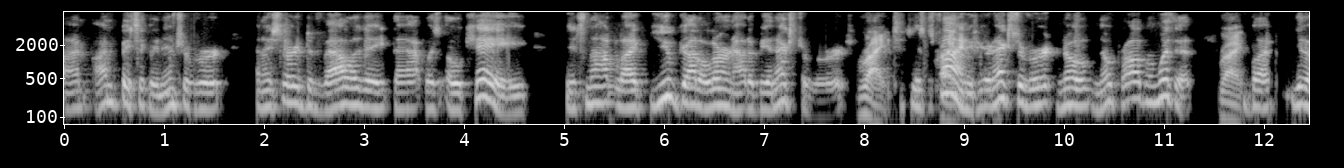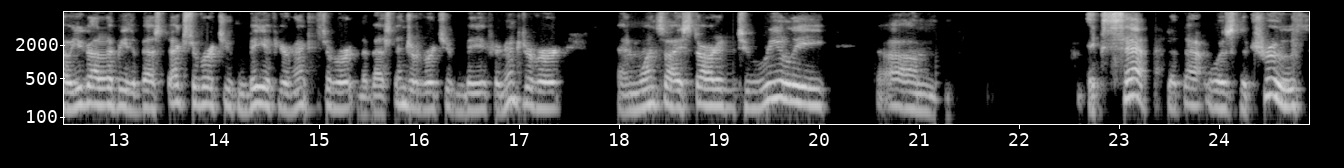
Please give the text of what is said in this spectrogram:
I'm, I'm basically an introvert, and I started to validate that was okay. It's not like you've got to learn how to be an extrovert. Right. It's fine. Right. If you're an extrovert, no, no problem with it. Right. But you know, you got to be the best extrovert you can be if you're an extrovert, and the best introvert you can be if you're an introvert. And once I started to really um, accept that that was the truth,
